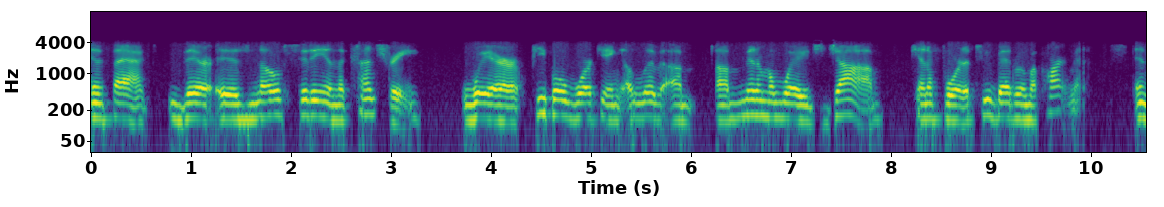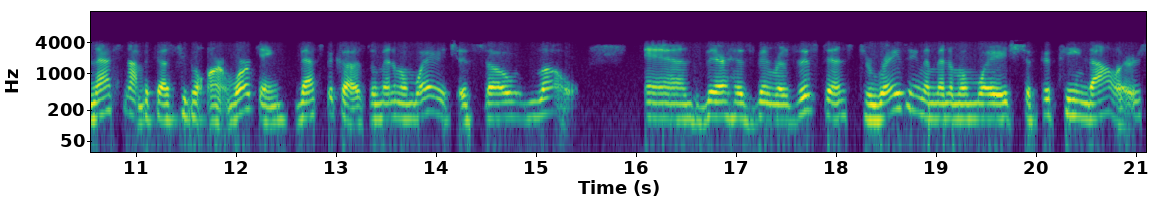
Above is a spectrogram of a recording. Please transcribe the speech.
In fact there is no city in the country where people working a live a, a minimum wage job can afford a two bedroom apartment. And that's not because people aren't working. That's because the minimum wage is so low. And there has been resistance to raising the minimum wage to fifteen dollars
